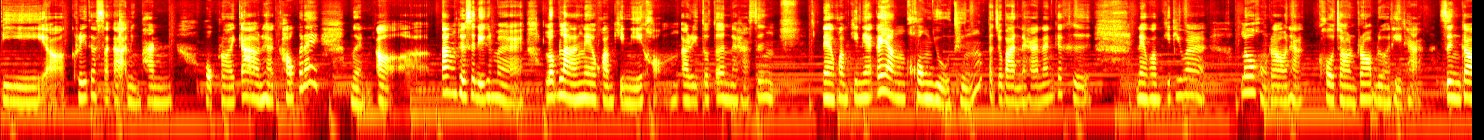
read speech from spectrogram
ปีคริสตศักราช1609นะคะเขาก็ได้เหมือนอตั้งทฤษฎีขึ้นมา ลบล้างแนวความคิดนี้ของอริสโตเติลนะคะซึ่งแนวความคิดนี้ก็ยังคงอยู่ถึงปัจจุบันนะคะนั่นก็คือ แนวความคิดที่ว่าโลกของเรานะคะโคจรรอบดวงอาทิตย์ค่ะซึ่งก็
